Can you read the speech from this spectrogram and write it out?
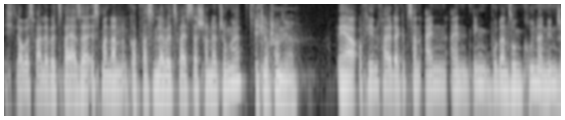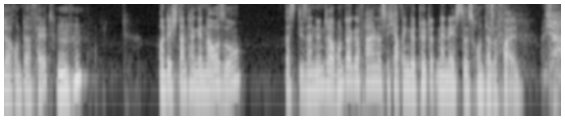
Ich glaube, es war Level 2. Also ist man dann, oh Gott, was in Level 2 ist das schon der Dschungel? Ich glaube schon, ja. Ja, auf jeden Fall, da gibt's dann ein, ein Ding, wo dann so ein grüner Ninja runterfällt. Mhm. Und ich stand dann genauso, dass dieser Ninja runtergefallen ist. Ich habe ihn getötet und der nächste ist runtergefallen. Ja.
